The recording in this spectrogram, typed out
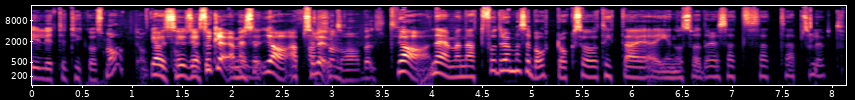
är lite tycke och smak. Då. Ja, så, såklart. Ja, men, ja, absolut. Fashionabelt. Ja, nej, men att få drömma sig bort också och titta in och så vidare. Så, att, så att, absolut.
